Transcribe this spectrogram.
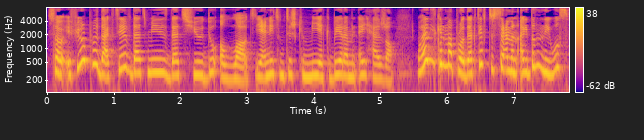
سو اف you're برودكتيف ذات مينز ذات يو دو ا لوت يعني تنتج كمية كبيرة من أي حاجة. وهذه الكلمة برودكتيف تستعمل أيضا لوصف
